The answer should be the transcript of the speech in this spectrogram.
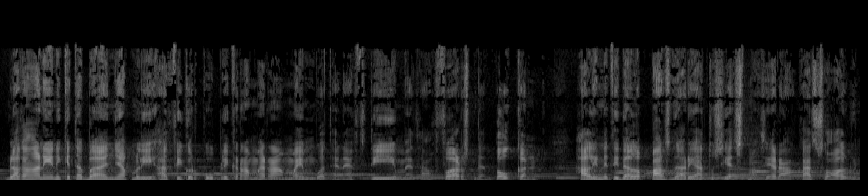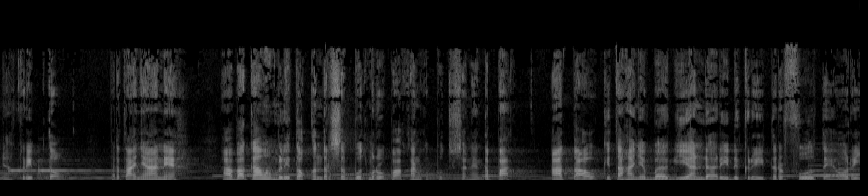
Belakangan ini kita banyak melihat figur publik ramai-ramai membuat NFT, metaverse, dan token. Hal ini tidak lepas dari antusias masyarakat soal dunia kripto. Pertanyaannya, apakah membeli token tersebut merupakan keputusan yang tepat? Atau kita hanya bagian dari the greater full theory?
